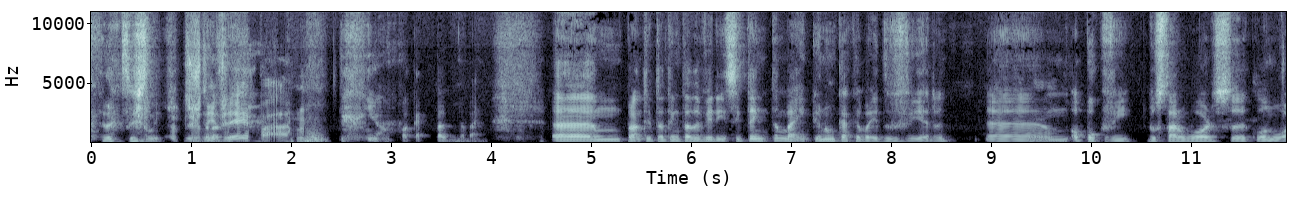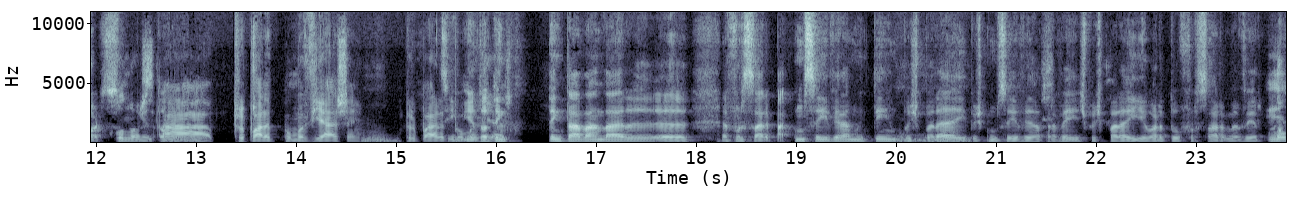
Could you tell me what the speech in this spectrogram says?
do que dos livros. Dos livros, é pá. ok, está tá bem. Um, pronto, então tenho estado a ver isso. E tenho também, que eu nunca acabei de ver, um, ou pouco vi, do Star Wars uh, Clone Wars. Clone Wars. Então, ah, prepara-te para uma viagem. Prepara-te para uma então viagem. Tenho, tenho estado a andar uh, a forçar. Pá, comecei a ver há muito tempo, depois parei, depois comecei a ver outra vez, depois parei e agora estou a forçar-me a ver. Não,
